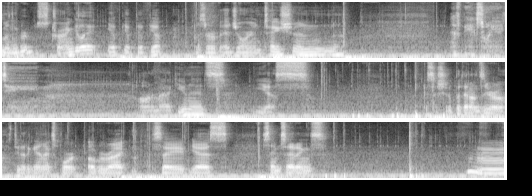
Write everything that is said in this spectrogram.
And grooves. Triangulate. Yep, yep, yep, yep. Preserve edge orientation. FBX 2018. Automatic units. Yes. Guess I should have put that on zero. Let's do that again. Export, overwrite, save, yes. Same settings. Hmm.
